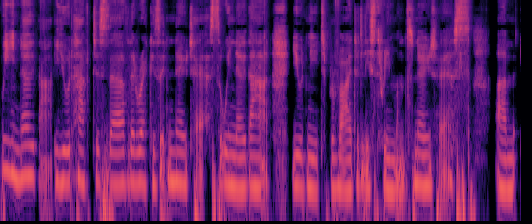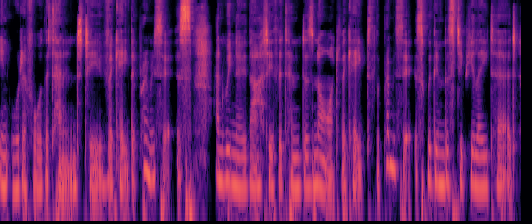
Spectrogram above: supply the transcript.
we know that you would have to serve the requisite notice. We know that you would need to provide at least three months' notice um, in order for the tenant to vacate the premises. And we know that if the tenant does not vacate the premises within the stipulated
